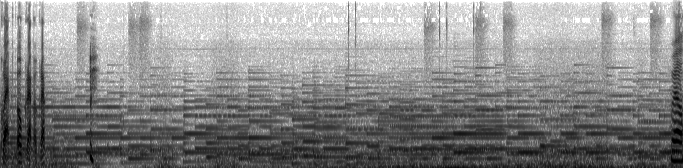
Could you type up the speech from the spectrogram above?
crap, oh crap, oh crap. well,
